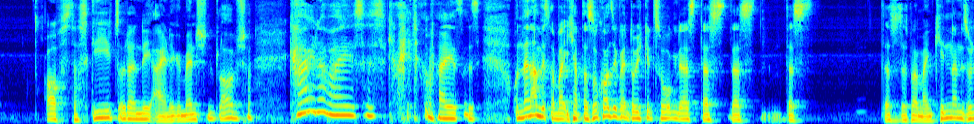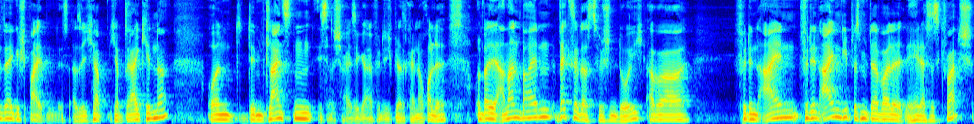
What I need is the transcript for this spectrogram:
ob es das gibt oder nicht. Einige Menschen glauben schon, keiner weiß es, keiner weiß es. Und dann haben wir es aber, ich habe das so konsequent durchgezogen, dass, dass, dass, dass, dass das bei meinen Kindern so sehr gespalten ist. Also ich habe ich hab drei Kinder und dem kleinsten ist das scheißegal, für die spielt das keine Rolle. Und bei den anderen beiden wechselt das zwischendurch, aber für den einen, für den einen gibt es mittlerweile, hey, das ist Quatsch.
